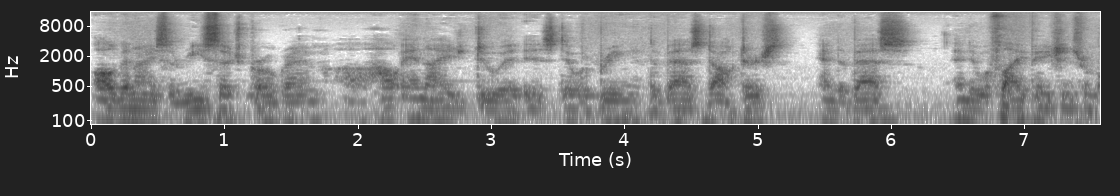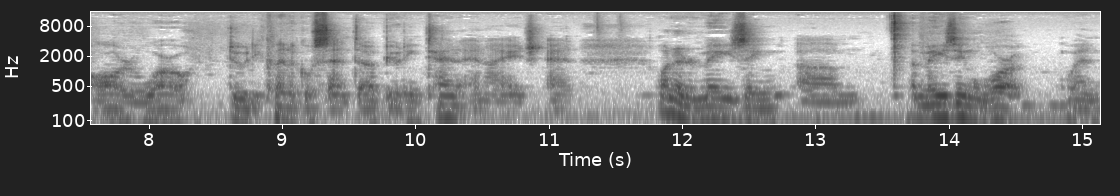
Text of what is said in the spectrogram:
organize a research program, uh, how NIH do it is they will bring the best doctors and the best, and they will fly patients from all over the world to the clinical center, building 10 NIH, and what an amazing, um, amazing work when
